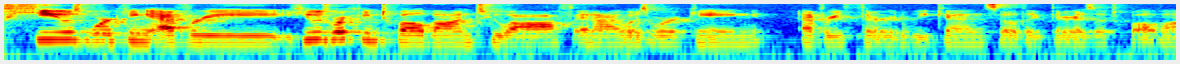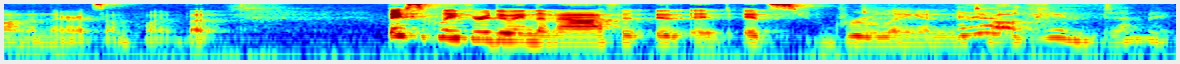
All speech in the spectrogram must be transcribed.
he was working every, he was working 12 on, 2 off, and I was working every third weekend. So, like, there is a 12 on in there at some point. But basically, if you're doing the math, it, it, it it's grueling and And tough. pandemic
